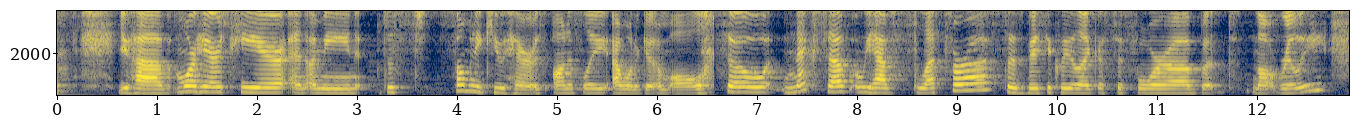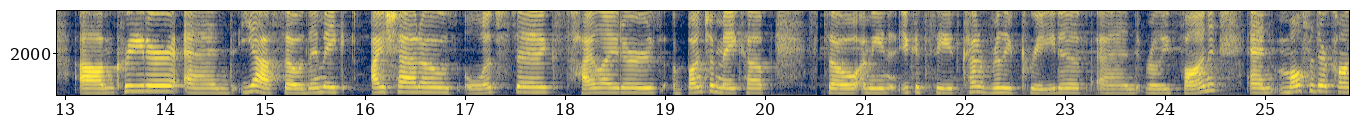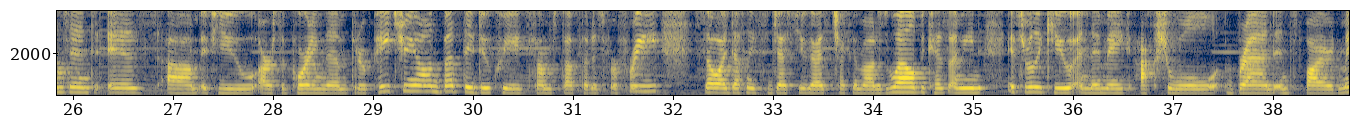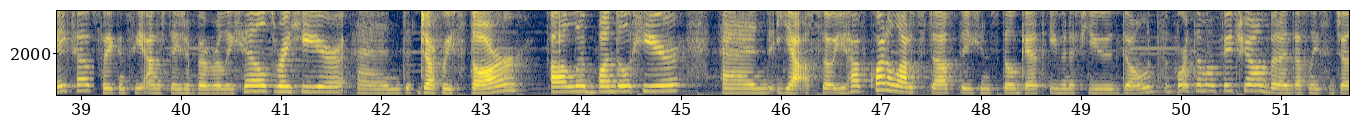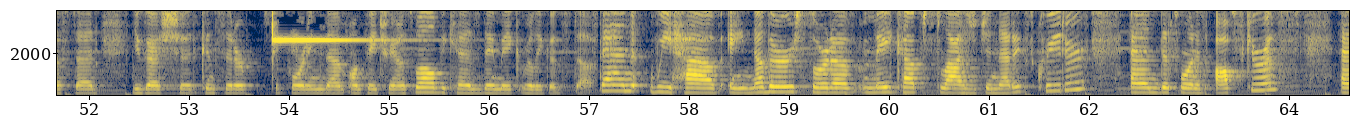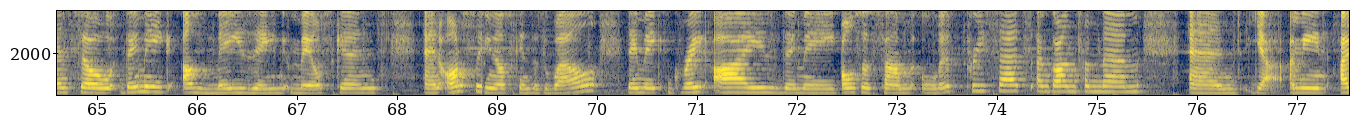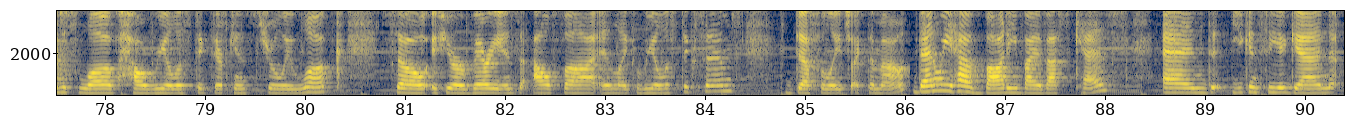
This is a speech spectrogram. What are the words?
you have more hairs here. And I mean, just so many cute hairs. Honestly, I want to get them all. So next up, we have Slephora. So it's basically like a Sephora, but not really um, creator. And yeah, so they make eyeshadows, lipsticks, highlighters, a bunch of makeup. So, I mean, you could see it's kind of really creative and really fun. And most of their content is um, if you are supporting them through Patreon, but they do create some stuff that is for free. So, I definitely suggest you guys check them out as well because, I mean, it's really cute and they make actual brand inspired makeup. So, you can see Anastasia Beverly Hills right here and Jeffree Star uh, lip bundle here and yeah, so you have quite a lot of stuff that you can still get even if you don't support them on Patreon, but I definitely suggest that you guys should consider supporting them on Patreon as well because they make really good stuff. Then we have another sort of makeup slash genetics creator, and this one is Obscurus. And so they make amazing male skins and honestly female skins as well. They make great eyes, they make also some lip presets I've gotten from them. And yeah, I mean, I just love how realistic their skins truly look. So if you're very into alpha and like realistic sims, definitely check them out. Then we have Body by Vasquez and you can see again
